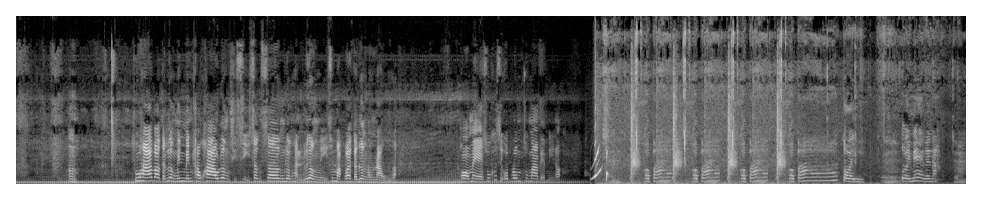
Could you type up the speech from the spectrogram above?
อืม ชูหาเว้าแต่เรื่องเม้นๆคร่าวๆเรื่องสีๆเซิงๆเรื่องหันเรื่องนี่สุมักว่าแต่เรื่องเน่าๆเนาะพ่อแม่สู้คือสิอบรมสูมาแบบนี้เนาะเอาป้าเอาป้าเอาป้าเอาป้าต่อยอืมต่อยแม่เลยนะอืม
